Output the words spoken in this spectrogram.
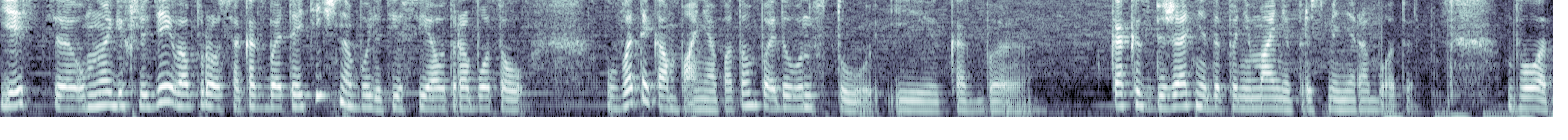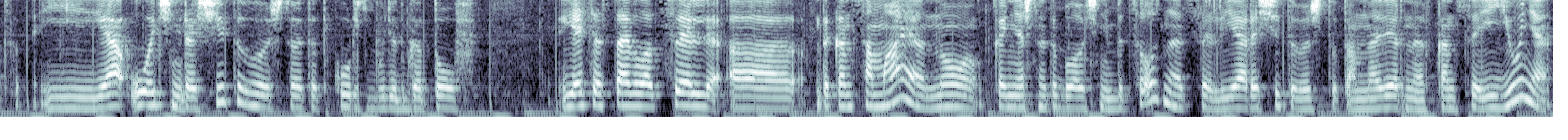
есть у многих людей вопрос, а как бы это этично будет, если я вот работал в этой компании, а потом пойду вон в ту. И как бы как избежать недопонимания при смене работы. Вот. И я очень рассчитываю, что этот курс будет готов Я себе ставила цель э, до конца мая, но, конечно, это была очень амбициозная цель. Я рассчитываю, что там, наверное, в конце июня.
